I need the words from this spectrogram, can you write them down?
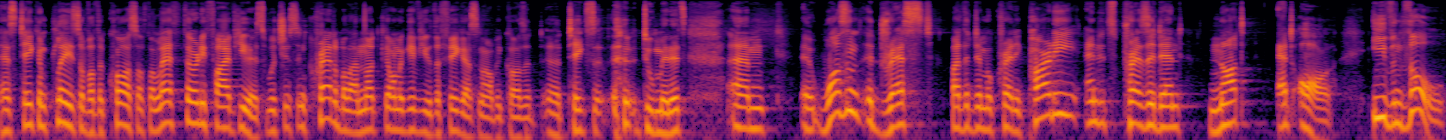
has taken place over the course of the last 35 years, which is incredible. I'm not going to give you the figures now because it uh, takes uh, two minutes. Um, it wasn't addressed by the Democratic Party and its president, not at all even though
